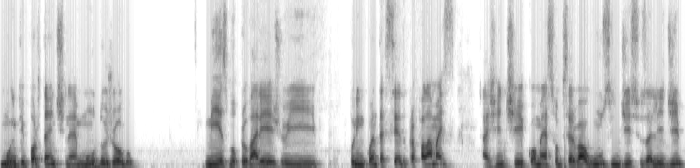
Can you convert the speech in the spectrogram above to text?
muito importante, né? Muda o jogo mesmo para o varejo e por enquanto é cedo para falar, mas a gente começa a observar alguns indícios ali de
